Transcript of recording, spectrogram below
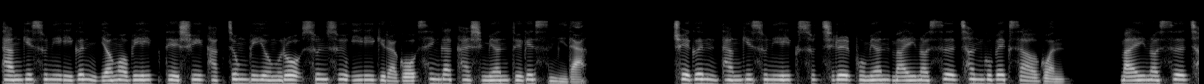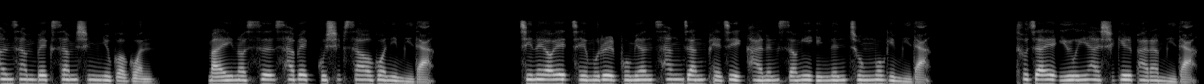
당기순이익은 영업이익 대시 각종 비용으로 순수이익이라고 생각하시면 되겠습니다. 최근 당기순이익 수치를 보면 마이너스 1904억 원, 마이너스 1336억 원, 마이너스 494억 원입니다. 진에어의 재물을 보면 상장 폐지 가능성이 있는 종목입니다. 투자에 유의하시길 바랍니다.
